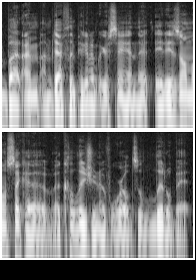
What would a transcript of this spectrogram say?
But I'm I'm definitely picking up what you're saying that it is almost like a, a collision of worlds a little bit.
